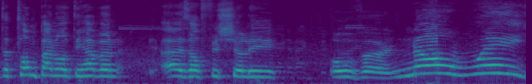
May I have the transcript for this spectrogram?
The Tom penalty haven't is officially over. No way!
